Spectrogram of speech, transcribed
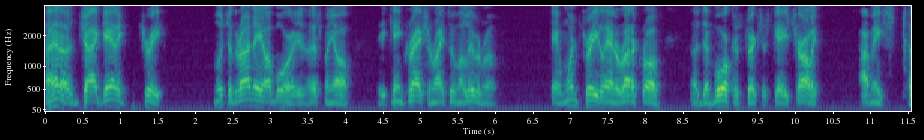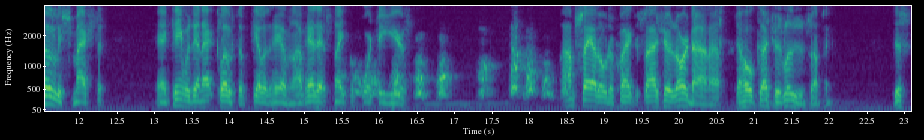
I had a gigantic tree, mucho grande arbor in Espanol. It came crashing right through my living room, and one tree landed right across uh, the boa constrictor's cage, Charlie. I mean, totally smashed it and came within that close of killing him. And I've had that snake for 14 years. I'm sad over the fact that sideshows are dying out. The whole country is losing something. This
